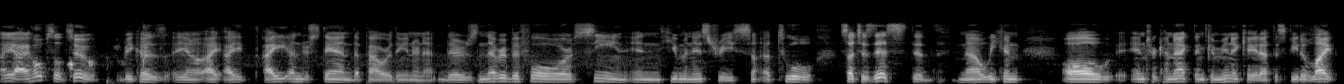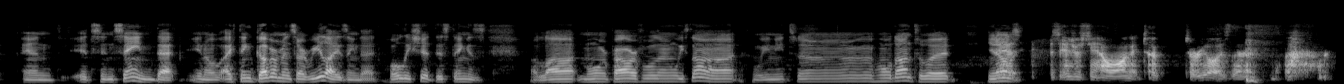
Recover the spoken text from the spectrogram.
Uh, yeah, I hope so too, because you know I, I I understand the power of the internet. There's never before seen in human history a tool such as this that now we can all interconnect and communicate at the speed of light. And it's insane that you know I think governments are realizing that holy shit, this thing is a lot more powerful than we thought. We need to hold on to it. You know, yeah, it's, it's interesting how long it took to realize that.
